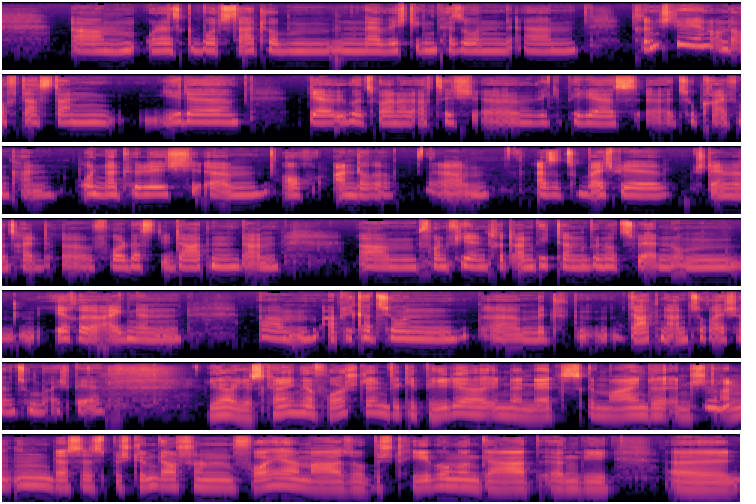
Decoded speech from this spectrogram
ähm, oder das Geburtsdatum einer wichtigen Person ähm, drinstehen und auf das dann jede der über 280 äh, Wikipedias äh, zugreifen kann. Und natürlich ähm, auch andere. Ähm, also zum Beispiel stellen wir uns halt äh, vor, dass die Daten dann ähm, von vielen Drittanbietern benutzt werden, um ihre eigenen ähm, Applikationen äh, mit Daten anzureichern zum Beispiel. Ja, jetzt kann ich mir vorstellen, Wikipedia in der Netzgemeinde entstanden, mhm. dass es bestimmt auch schon vorher mal so Bestrebungen gab, irgendwie äh,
